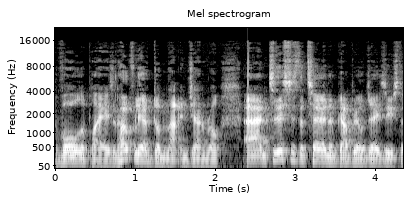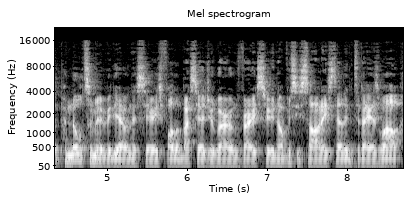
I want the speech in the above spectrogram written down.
of all the players and hopefully I've done that in general. And so this is the turn of Gabriel Jesus, the penultimate video in this series, followed by Sergio Aguero very soon. Obviously, Sane Sterling today as well. Go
